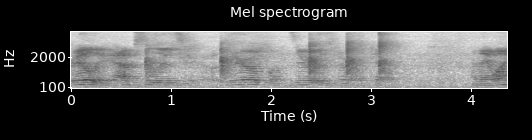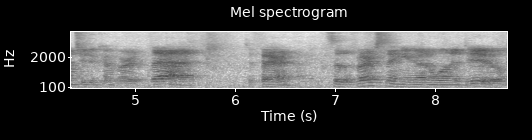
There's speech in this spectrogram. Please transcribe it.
really, absolute zero. 0.00 Kelvin. And they want you to convert that to Fahrenheit. So the first thing you're going to want to do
